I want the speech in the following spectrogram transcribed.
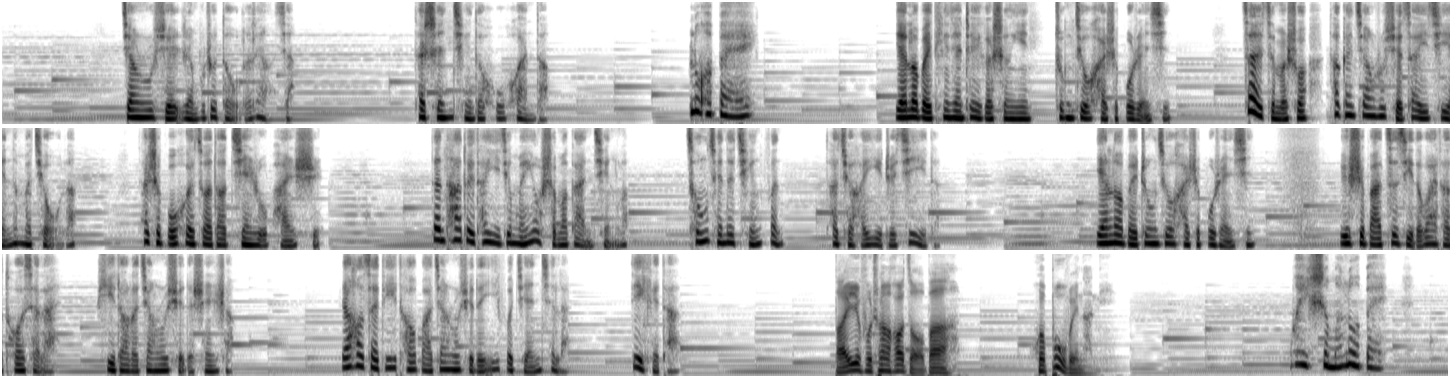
江如雪忍不住抖了两下，她深情的呼唤道。洛北，阎洛北听见这个声音，终究还是不忍心。再怎么说，他跟江如雪在一起也那么久了，他是不会做到坚如磐石。但他对她已经没有什么感情了，从前的情分，他却还一直记得。阎洛北终究还是不忍心，于是把自己的外套脱下来，披到了江如雪的身上，然后再低头把江如雪的衣服捡起来，递给她。把衣服穿好走吧，我不为难你。为什么洛北，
